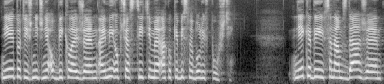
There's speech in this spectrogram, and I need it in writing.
Nie je totiž nič neobvyklé, že aj my občas cítime, ako keby sme boli v púšti. Niekedy sa nám zdá, že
